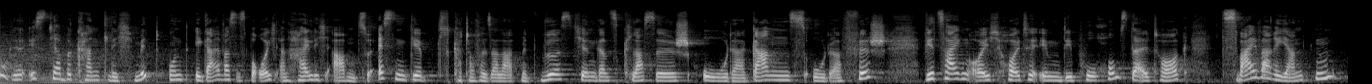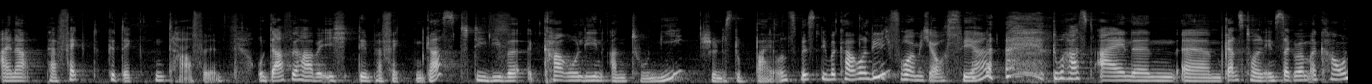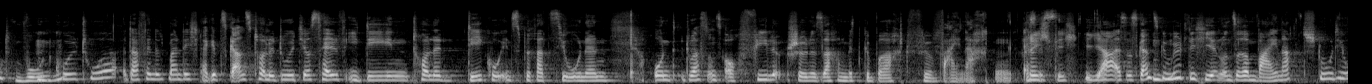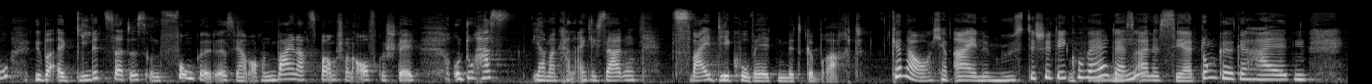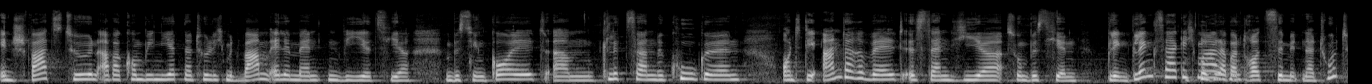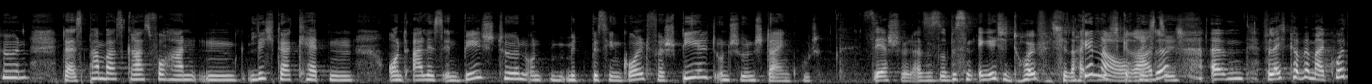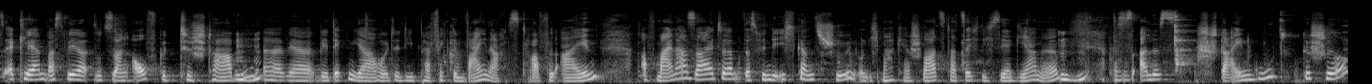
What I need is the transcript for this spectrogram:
Auge ist ja bekanntlich mit und egal was es bei euch an Heiligabend zu essen gibt, Kartoffelsalat mit Würstchen ganz klassisch oder Gans oder Fisch, wir zeigen euch heute im Depot Homestyle Talk zwei Varianten einer perfekt gedeckten Tafel. Und dafür habe ich den perfekten Gast, die liebe Caroline Antoni. Schön, dass du bei uns bist, liebe Caroline. Ich freue mich auch sehr. Du hast einen ähm, ganz tollen Instagram-Account, Wohnkultur, mhm. da findet man dich. Da gibt es ganz tolle Do-it-yourself-Ideen, tolle Deko-Inspirationen und du hast uns auch viele schöne Sachen mitgebracht für Weihnachten. Es Richtig. Ist, ja, es ist ganz gemütlich hier in unserem Weihnachtsstudio. Überall glitzert es und funkelt es. Wir haben auch einen Weihnachtsbaum schon aufgestellt. Und du hast, ja, man kann eigentlich sagen, zwei Dekowelten mitgebracht. Genau, ich habe eine mystische Dekowelt, mhm. da ist alles sehr dunkel gehalten, in Schwarztönen, aber kombiniert natürlich mit warmen Elementen, wie jetzt hier ein bisschen Gold, ähm, glitzernde Kugeln. Und die andere Welt ist dann hier so ein bisschen bling bling, sag ich mal, aber trotzdem mit Naturtönen. Da ist Pambasgras vorhanden, Lichterketten und alles in Beige-Tönen und mit bisschen Gold verspielt und schön Steingut. Sehr schön. Also so ein bisschen Engelchen Teufelchen eigentlich genau, gerade. Ähm, vielleicht können wir mal kurz erklären, was wir sozusagen aufgetischt haben. Mhm. Äh, wir, wir, decken ja heute die perfekte Weihnachtstafel ein. Auf meiner Seite, das finde ich ganz schön und ich mag ja Schwarz tatsächlich sehr gerne. Mhm. Das ist alles Steingutgeschirr.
